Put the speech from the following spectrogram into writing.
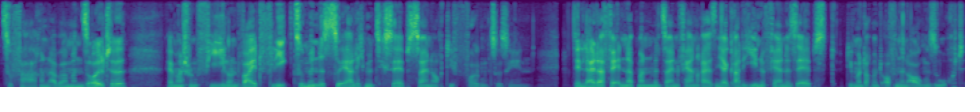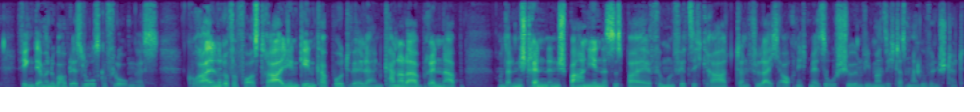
zu fahren. Aber man sollte, wenn man schon viel und weit fliegt, zumindest so ehrlich mit sich selbst sein, auch die Folgen zu sehen. Denn leider verändert man mit seinen Fernreisen ja gerade jene Ferne selbst, die man doch mit offenen Augen sucht, wegen der man überhaupt erst losgeflogen ist. Korallenriffe vor Australien gehen kaputt, Wälder in Kanada brennen ab und an den Stränden in Spanien ist es bei 45 Grad dann vielleicht auch nicht mehr so schön, wie man sich das mal gewünscht hat.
